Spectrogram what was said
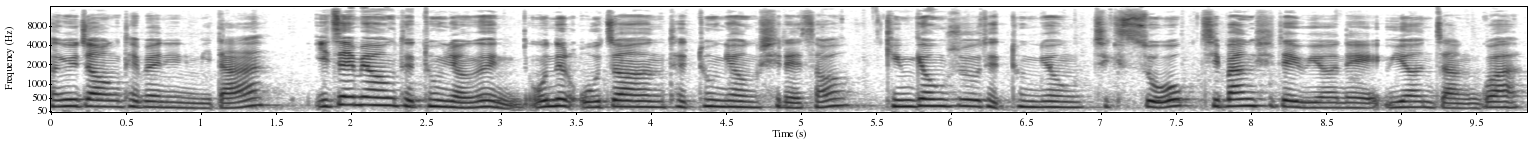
강유정 대변인입니다. 이재명 대통령은 오늘 오전 대통령실에서 김경수 대통령 직속 지방시대위원회 위원장과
